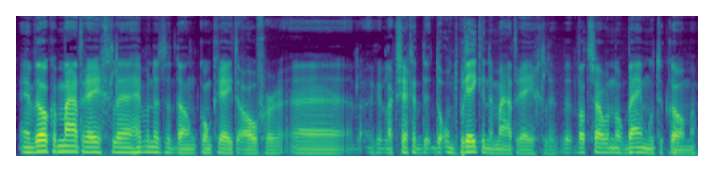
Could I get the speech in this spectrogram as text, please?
En welke maatregelen hebben we het er dan concreet over? laat ik zeggen, de, de ontbrekende maatregelen. Wat zou er nog bij moeten komen?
